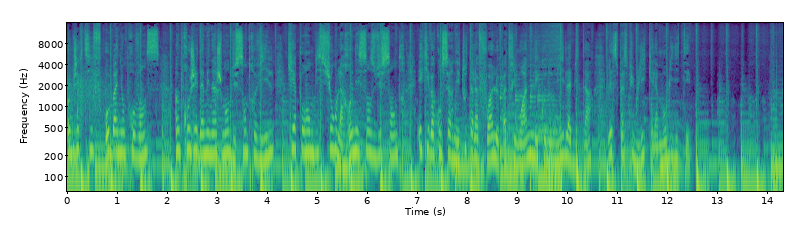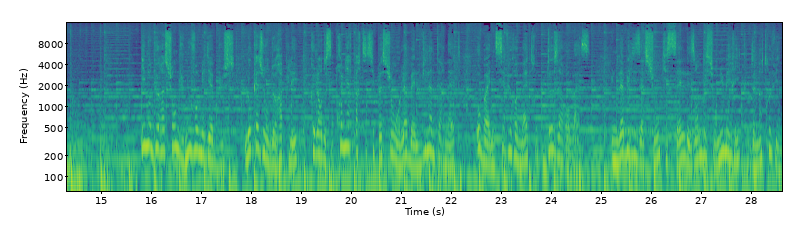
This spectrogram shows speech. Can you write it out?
Objectif Aubagne-en-Provence, un projet d'aménagement du centre-ville qui a pour ambition la renaissance du centre et qui va concerner tout à la fois le patrimoine, l'économie, l'habitat, l'espace public et la mobilité. Inauguration du nouveau Médiabus, l'occasion de rappeler que lors de sa première participation au label Ville Internet, Aubagne s'est vu remettre deux arrobas, une labellisation qui scelle les ambitions numériques de notre ville.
